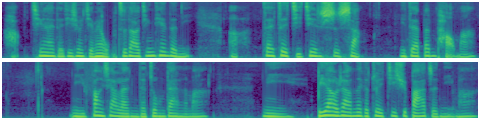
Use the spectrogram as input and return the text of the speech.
好，亲爱的弟兄姐妹，我不知道今天的你啊，在这几件事上，你在奔跑吗？你放下了你的重担了吗？你不要让那个罪继续扒着你吗？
